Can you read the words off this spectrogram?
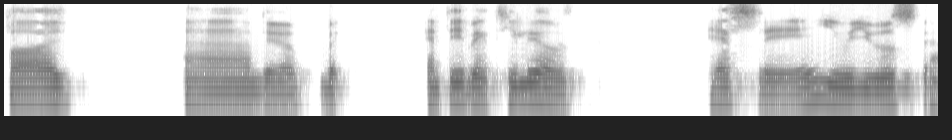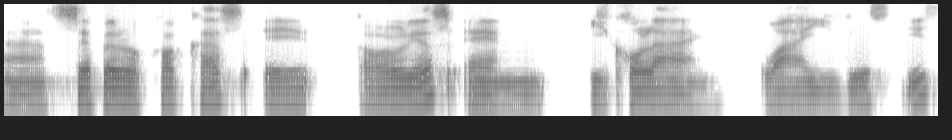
For uh, the antibacterial assay, you use uh, Staphylococcus aureus and E. coli. Why you use this?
